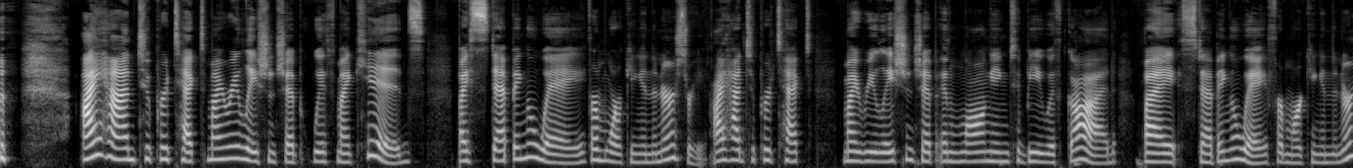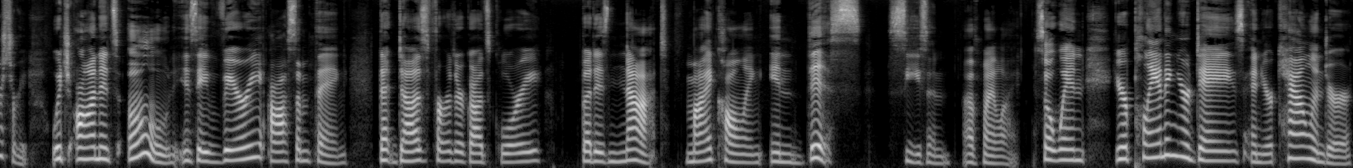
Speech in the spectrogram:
I had to protect my relationship with my kids by stepping away from working in the nursery. I had to protect my relationship and longing to be with God by stepping away from working in the nursery, which on its own is a very awesome thing that does further God's glory, but is not my calling in this season of my life. So, when you're planning your days and your calendar,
